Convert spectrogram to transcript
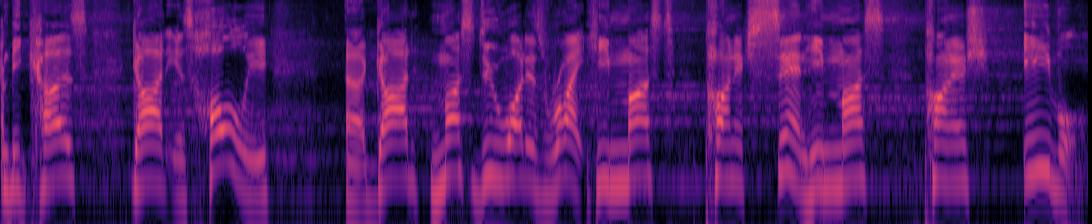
And because God is holy, uh, God must do what is right. He must punish sin, He must punish evil.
